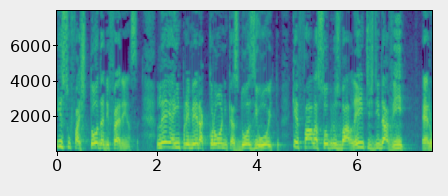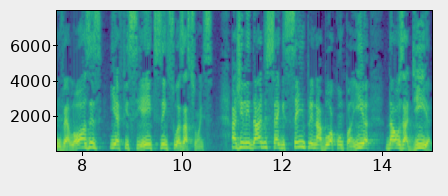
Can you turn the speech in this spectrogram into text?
Isso faz toda a diferença. Leia em 1 Crônicas 12:8, que fala sobre os valentes de Davi eram velozes e eficientes em suas ações. Agilidade segue sempre na boa companhia da ousadia,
